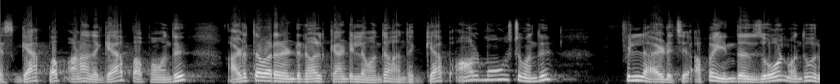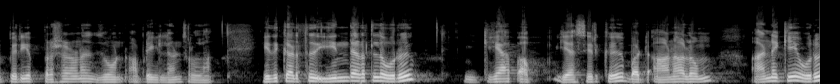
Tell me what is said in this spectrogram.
எஸ் கேப் அப் ஆனால் அந்த கேப் அப்போ வந்து அடுத்த வர ரெண்டு நாள் கேண்டிலில் வந்து அந்த கேப் ஆல்மோஸ்ட் வந்து ஃபில் ஆகிடுச்சு அப்போ இந்த ஜோன் வந்து ஒரு பெரிய ப்ரெஷரான ஜோன் அப்படி இல்லைன்னு சொல்லலாம். இதுக்கு அடுத்தது இந்த இடத்துல ஒரு கேப் அப் எஸ் இருக்குது பட் ஆனாலும் அன்னைக்கே ஒரு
